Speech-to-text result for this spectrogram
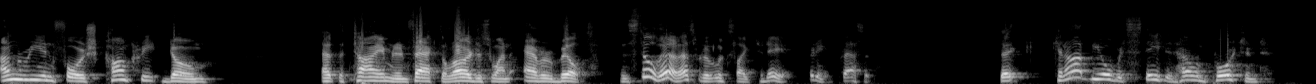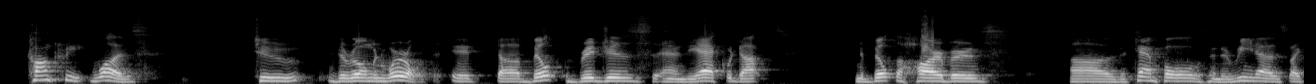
unreinforced concrete dome at the time, and in fact, the largest one ever built. It's still there. That's what it looks like today. It's pretty impressive. That cannot be overstated how important concrete was to the Roman world. It uh, built the bridges and the aqueducts, and it built the harbors, uh, the temples and arenas, like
